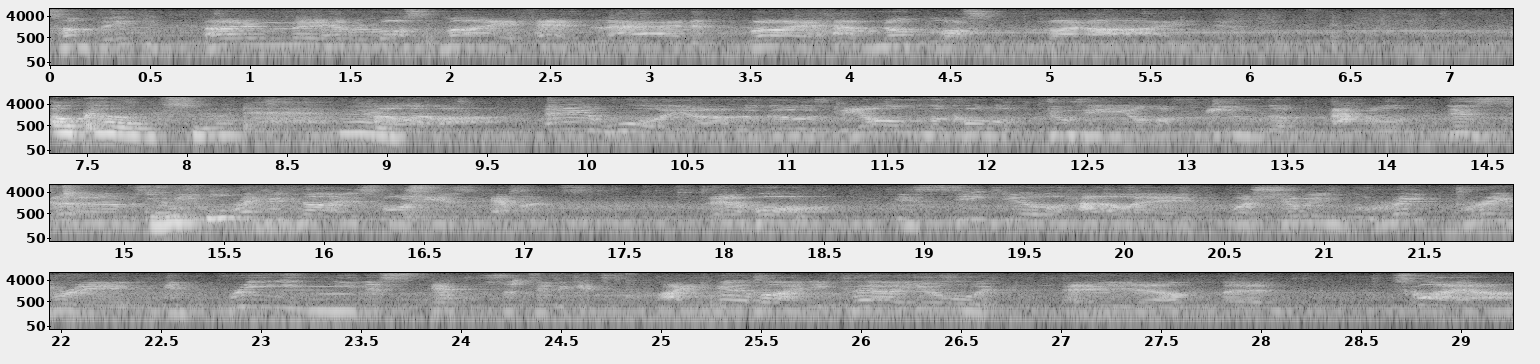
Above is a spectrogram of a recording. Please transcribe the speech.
Something? I may have lost my head, lad, but I have not lost my mind. Of course not. However, any warrior who goes beyond the call of duty on the field of battle deserves to be recognized for his efforts. Therefore, Ezekiel Holloway for showing great bravery in bringing me this death certificate. I hereby declare you a, um, uh, squire.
